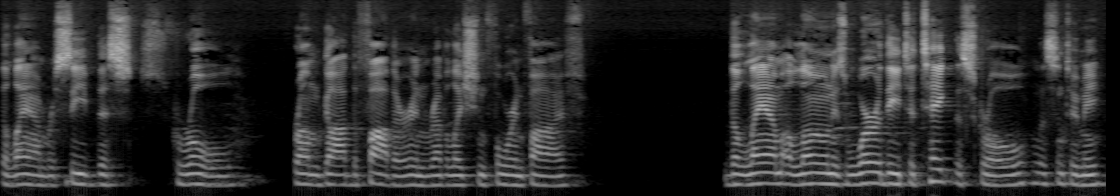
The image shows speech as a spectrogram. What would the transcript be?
the Lamb, received this scroll from God the Father in Revelation 4 and 5. The Lamb alone is worthy to take the scroll. Listen to me.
